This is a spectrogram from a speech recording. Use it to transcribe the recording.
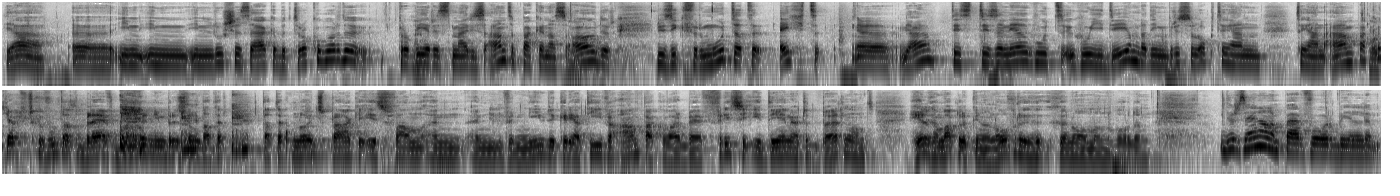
ja, uh, in, in, in loesje zaken betrokken worden, probeer eens maar eens aan te pakken als ouder. Dus ik vermoed dat er echt... Uh, ja, het is, het is een heel goed, goed idee om dat in Brussel ook te gaan, te gaan aanpakken. Want je hebt het gevoel dat het blijft duren in Brussel, dat er, dat er nooit sprake is van een, een vernieuwde creatieve aanpak, waarbij frisse ideeën uit het buitenland heel gemakkelijk kunnen overgenomen worden. Er zijn al een paar voorbeelden.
